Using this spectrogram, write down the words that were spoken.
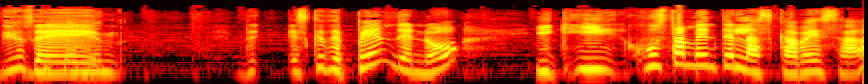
y es que también- de- es que depende, ¿no? Y, y justamente las cabezas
